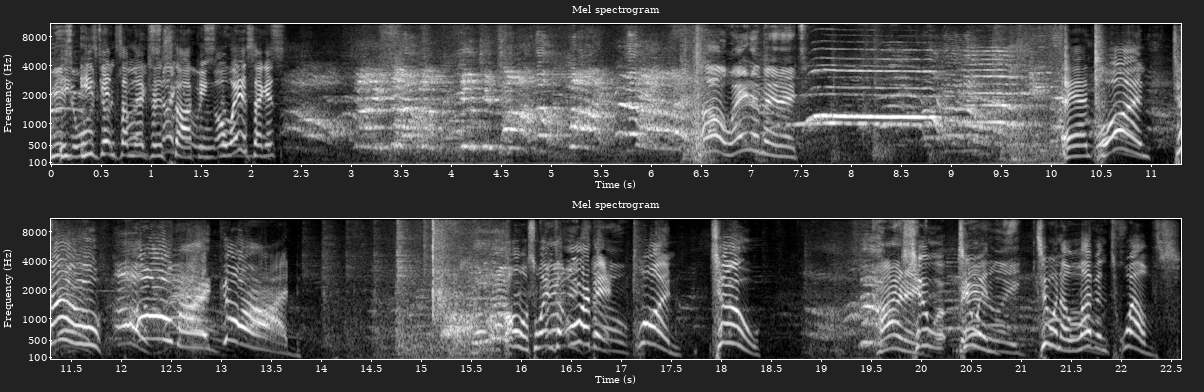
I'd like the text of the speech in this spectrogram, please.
He He's, he's getting something extra in stocking. Oh, wait a second. Oh, wait a minute. And one, two. Oh my God! Almost went into orbit. One, two, two, two and two and eleven twelfths.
